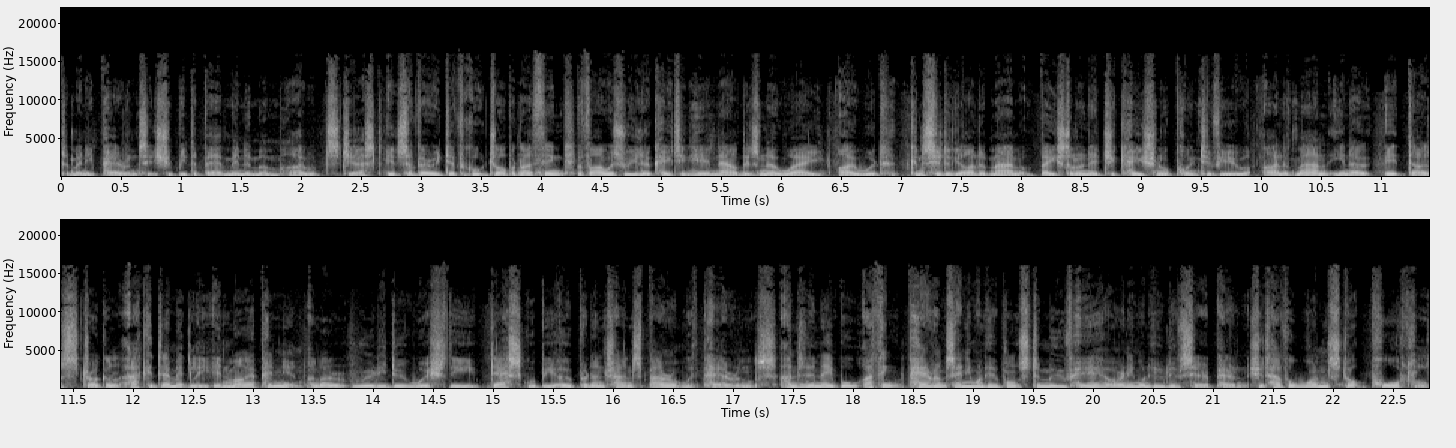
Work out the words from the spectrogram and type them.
To many parents, it should be the bare minimum, I would suggest. It's a very difficult job, and I think if I was relocating here now, there's no way I would consider the Isle of Man based on an educational point of view. Isle of Man, you know, it does struggle academically, in my opinion, and I really do wish the DESC would be open and transparent with parents and enable, I think, parents, anyone who wants to move here or anyone who lives here, a parent, should have a one stop portal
